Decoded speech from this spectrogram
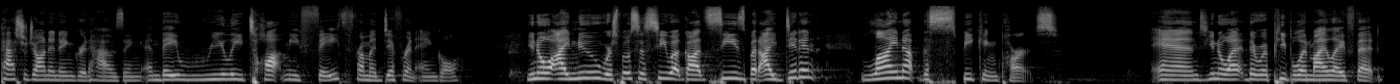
Pastor John and Ingrid Housing, and they really taught me faith from a different angle. You know, I knew we're supposed to see what God sees, but I didn't line up the speaking parts. And you know what? There were people in my life that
